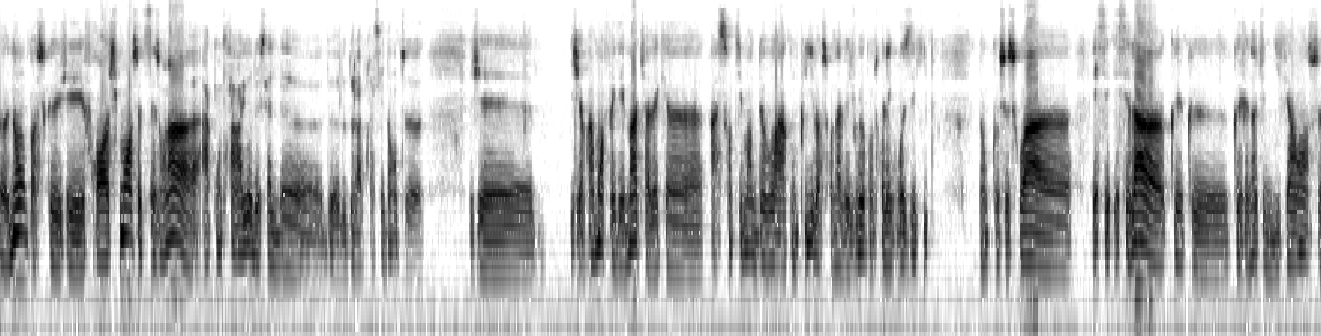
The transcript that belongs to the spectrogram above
euh, non, parce que j'ai franchement cette saison-là, à contrario de celle de, de, de la précédente, euh, j'ai j'ai vraiment fait des matchs avec un sentiment de devoir accompli lorsqu'on avait joué contre les grosses équipes. Donc que ce soit et c'est là que, que, que je note une différence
